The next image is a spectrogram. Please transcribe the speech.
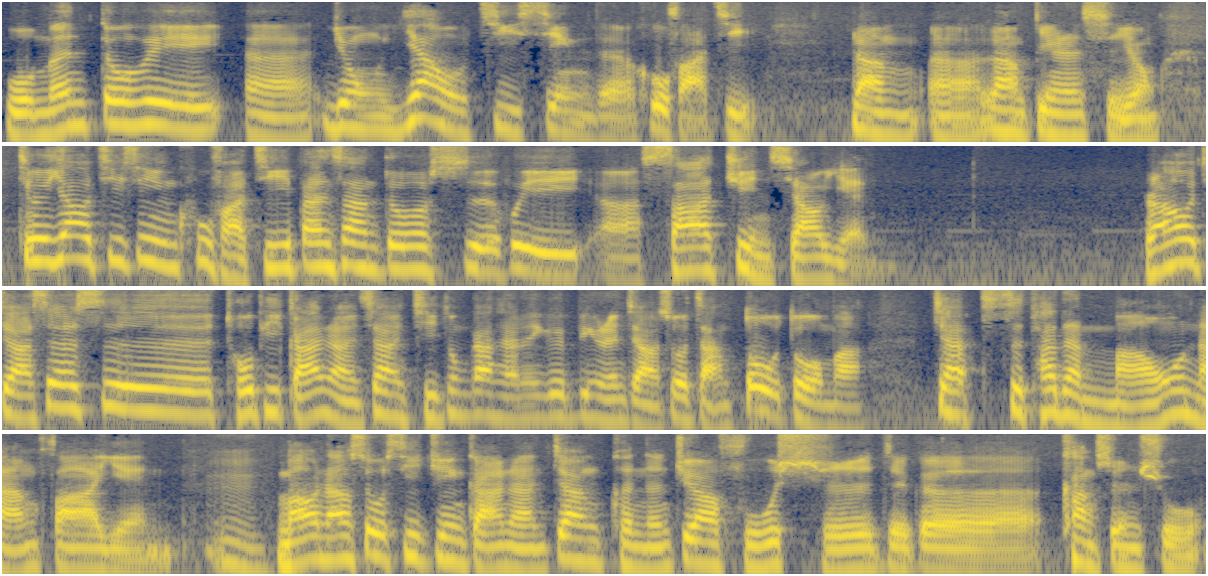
我们都会呃用药剂性的护发剂，让呃让病人使用。这个药剂性护发剂一般上都是会呃杀菌消炎。然后假设是头皮感染，像其中刚才那个病人讲说长痘痘嘛，这样是他的毛囊发炎，嗯，毛囊受细菌感染，这样可能就要服食这个抗生素。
